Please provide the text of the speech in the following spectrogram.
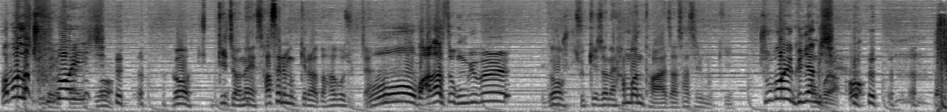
한번 더 죽어 네, 이씨. 이거, 이거 죽기 전에 사슬 묶기라도 하고 죽자. 오 막았어 공격을. 이거 죽기 전에 한 번 더 하자 사슬 묶기. 죽어 이 그냥 어, 뭐야? 어?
